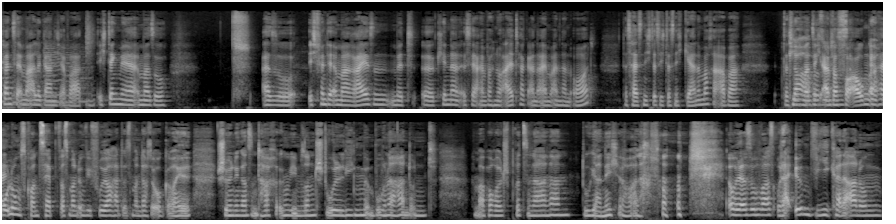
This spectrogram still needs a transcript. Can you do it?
Können es ja immer alle gar nicht erwarten. Ich denke mir ja immer so, also ich finde ja immer, Reisen mit äh, Kindern ist ja einfach nur Alltag an einem anderen Ort. Das heißt nicht, dass ich das nicht gerne mache, aber das Klar, muss man sich also einfach vor Augen erhalten. Erholungskonzept, was man irgendwie früher hatte, dass man dachte, oh geil, schön den ganzen Tag irgendwie im Sonnenstuhl liegen mit dem Buch in der Hand und einem Aperol Spritz in der anderen. Du ja nicht, aber alle oder sowas. Oder irgendwie, keine Ahnung,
